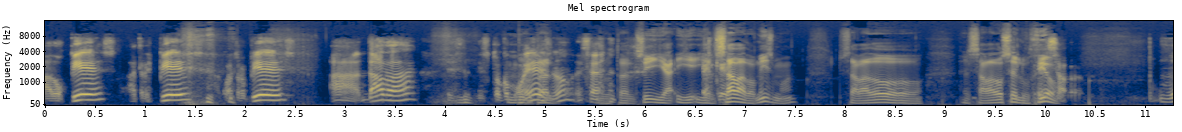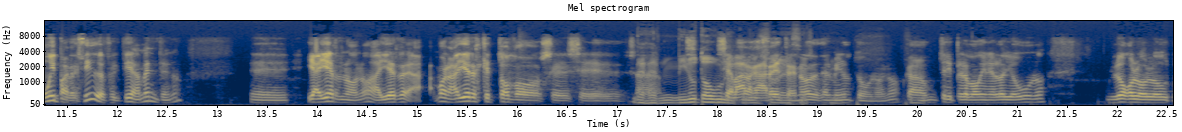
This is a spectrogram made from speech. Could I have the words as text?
a dos pies, a tres pies, a cuatro pies, a dada. Esto como es, ¿no? Sí, y, el sábado mismo. ¿eh? El sábado, el sábado se lució. Muy parecido, efectivamente, ¿no? Eh, y ayer no, ¿no? Ayer, bueno, ayer es que todo se, Desde el minuto uno. Se va al garete, ¿no? Desde el minuto uno, ¿no? Claro, un triple bogey en el hoyo uno. Luego, lo,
